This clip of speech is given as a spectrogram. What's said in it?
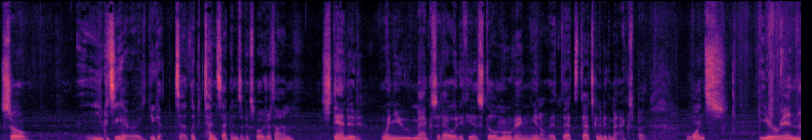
So you can see here, you get like 10 seconds of exposure time, standard. When you max it out, if you're still moving, you know, that's, that's going to be the max. But once you're in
